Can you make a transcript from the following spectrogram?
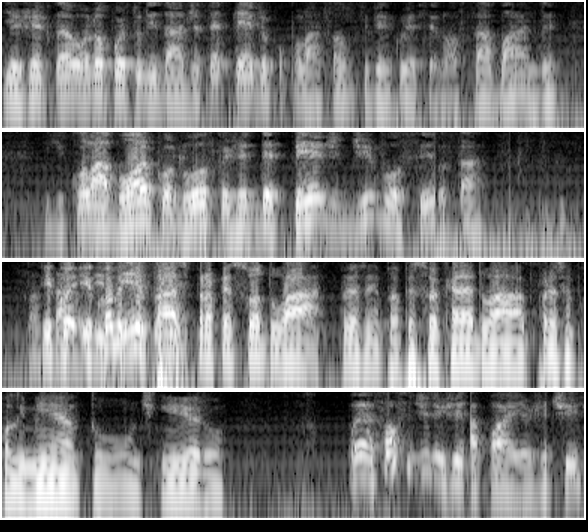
E a gente, na, na oportunidade, até pede à população que vem conhecer nosso trabalho, né? E que colabore conosco, a gente depende de você, tá? E, tá e como que faz né? para a pessoa doar, por exemplo, a pessoa quer doar, por exemplo, alimento, um dinheiro? É só se dirigir a pai, a gente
